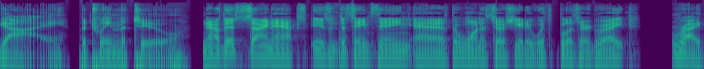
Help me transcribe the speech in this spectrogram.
guy between the two. Now, this Synapse isn't the same thing as the one associated with Blizzard, right? Right,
